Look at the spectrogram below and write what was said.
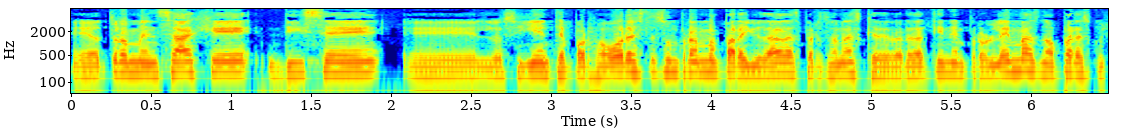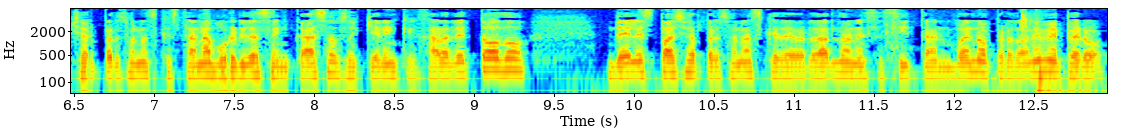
Eh, otro mensaje dice eh, lo siguiente, por favor, este es un programa para ayudar a las personas que de verdad tienen problemas, no para escuchar personas que están aburridas en casa o se quieren quejar de todo, del espacio a personas que de verdad lo necesitan. Bueno, perdóneme, pero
